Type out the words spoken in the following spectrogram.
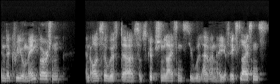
in the Creo main version. And also with the subscription license, you will have an AFX license.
